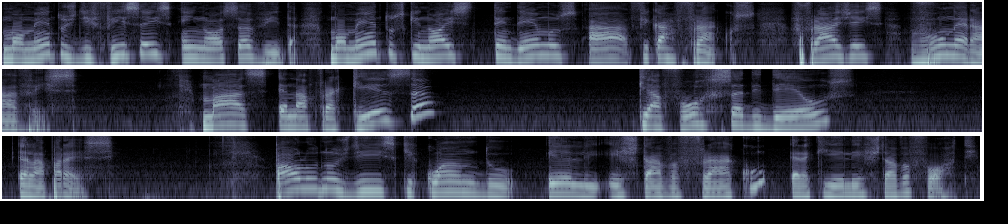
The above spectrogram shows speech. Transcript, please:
momentos difíceis em nossa vida, momentos que nós tendemos a ficar fracos, frágeis, vulneráveis. Mas é na fraqueza que a força de Deus ela aparece. Paulo nos diz que quando ele estava fraco, era que ele estava forte.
